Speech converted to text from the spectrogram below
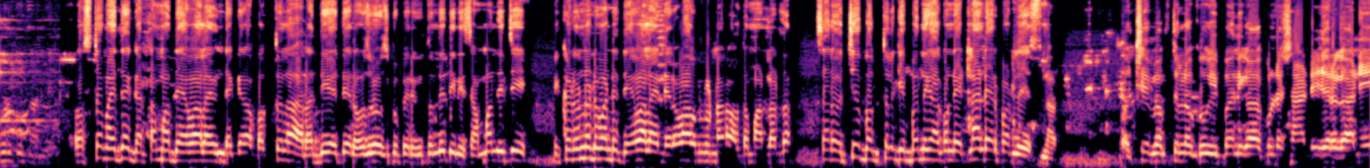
కోరుకుంటుంది ప్రస్తుతం అయితే ఘట్టమ్మ దేవాలయం దగ్గర భక్తుల రద్దీ అయితే రోజు రోజుకు పెరుగుతుంది. దీనికి సంబంధించి ఇక్కడ ఉన్నటువంటి దేవాలయ నిర్వాహకులు ఉన్నారు వాళ్ళతో మాట్లాడదాం. సార్ వచ్చే భక్తులకు ఇబ్బంది కాకుండా ఎట్లాంటి ఏర్పాట్లు చేస్తున్నారు? వచ్చే భక్తులకు ఇబ్బంది కాకుండా శానిటైజర్ కానీ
